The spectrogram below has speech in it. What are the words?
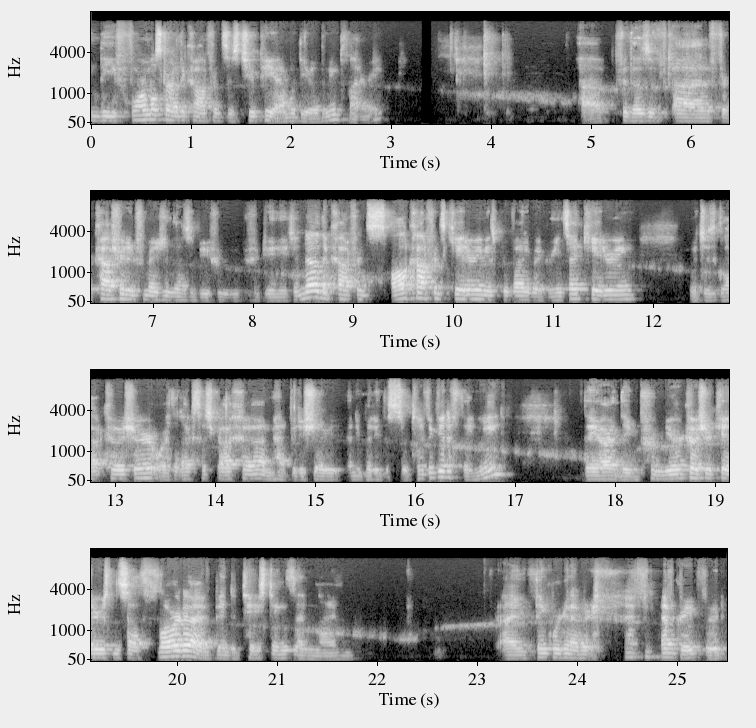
The formal start of the conference is 2 p.m. with the opening plenary. Uh, for those of, uh, for contract information, those of you who, who do need to know, the conference, all conference catering is provided by Greenside Catering, which is glatt kosher, Orthodox Hashgacha. I'm happy to show anybody the certificate if they need. They are the premier kosher caterers in South Florida. I've been to tastings and I'm, I think we're gonna have, have great food.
